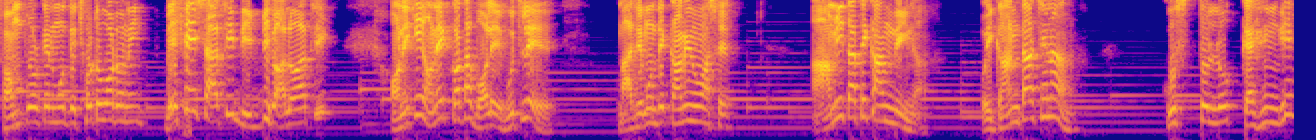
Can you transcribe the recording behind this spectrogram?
সম্পর্কের মধ্যে ছোট বড় নেই। বেশ আছি, দিব্যি ভালো আছি। অনেকেই অনেক কথা বলে, বুঝলে? মাঝে মধ্যে কানেও আসে। আমি তাতে কান দিই না। ওই গানটা আছে না? কুছ তো লোক কহেঙ্গে?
